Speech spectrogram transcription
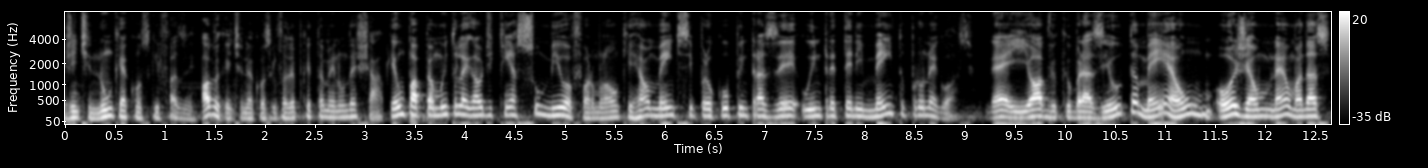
a gente nunca ia conseguir fazer. Óbvio que a gente não ia conseguir fazer porque também não deixava. Tem um papel muito legal de quem assumiu a Fórmula 1, que realmente se preocupa em trazer o entretenimento para o negócio. Né? E óbvio que o Brasil também é um. Hoje é um, né, uma das.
